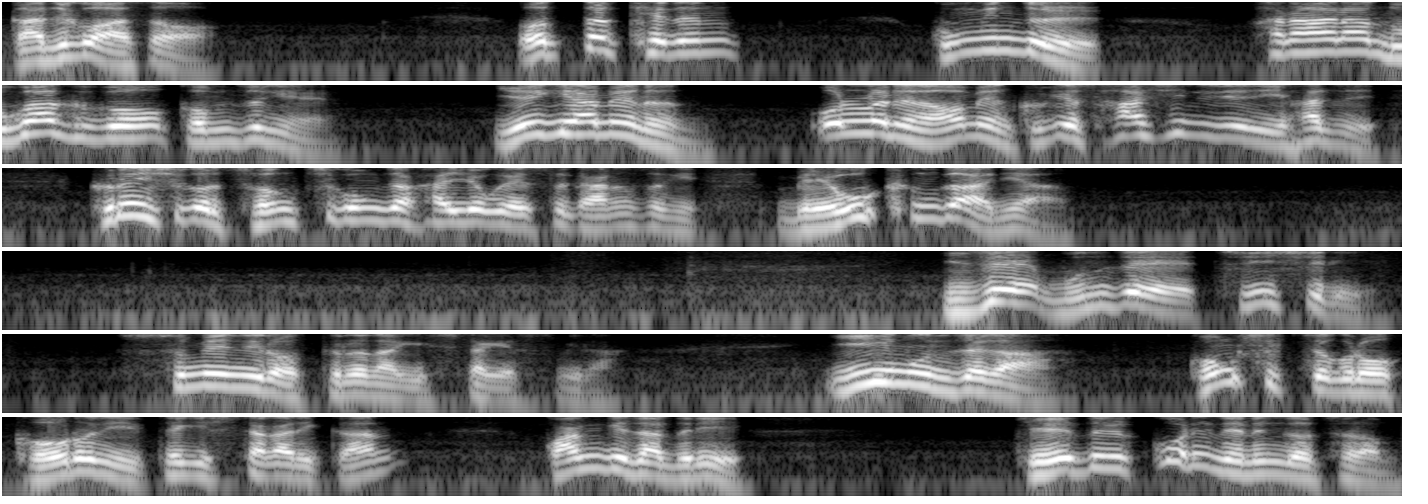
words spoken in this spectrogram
가지고 와서 어떻게든 국민들 하나하나 누가 그거 검증해 얘기하면은 언론에 나오면 그게 사실이니 하지. 그런 식으로 정치 공작하려고 했을 가능성이 매우 큰 거 아니야. 이제 문제의 진실이 수면 위로 드러나기 시작했습니다. 이 문제가 공식적으로 거론이 되기 시작하니까 관계자들이 개들 꼬리 내는 것처럼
